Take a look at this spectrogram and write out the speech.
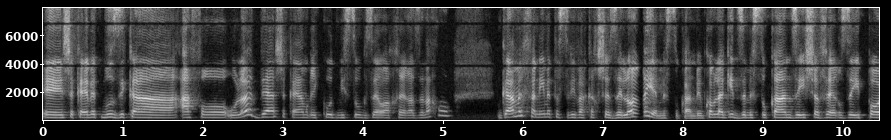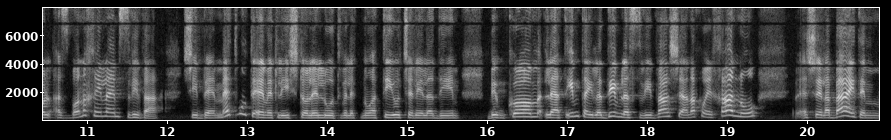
אה, שקיימת מוזיקה אפרו, הוא לא יודע שקיים ריקוד מסוג זה או אחר, אז אנחנו גם מפנים את הסביבה כך שזה לא יהיה מסוכן, במקום להגיד זה מסוכן, זה יישבר, זה ייפול, אז בואו נכין להם סביבה שהיא באמת מותאמת להשתוללות ולתנועתיות של ילדים, במקום להתאים את הילדים לסביבה שאנחנו הכנו, של הבית, הם,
